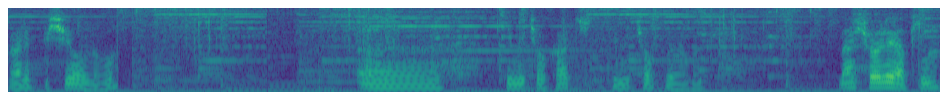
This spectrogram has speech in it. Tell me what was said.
Garip bir şey oldu bu. Ee, Timi çok aç, Timi çok yorgun. Ben şöyle yapayım.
